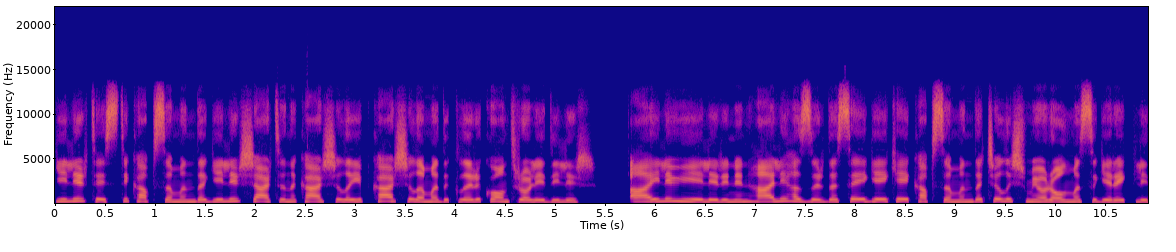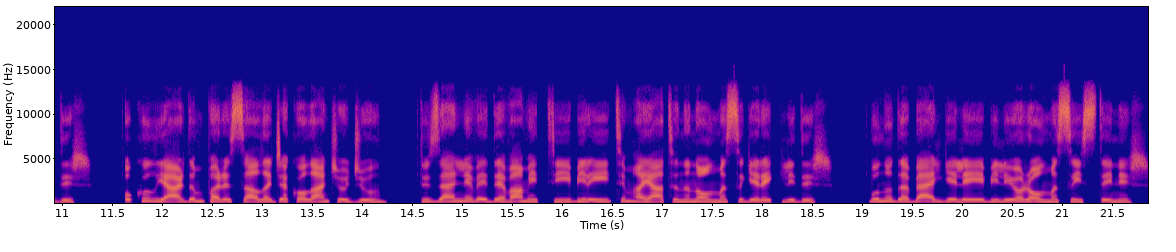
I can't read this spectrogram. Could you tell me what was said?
Gelir testi kapsamında gelir şartını karşılayıp karşılamadıkları kontrol edilir aile üyelerinin hali hazırda SGK kapsamında çalışmıyor olması gereklidir. Okul yardım parası alacak olan çocuğun düzenli ve devam ettiği bir eğitim hayatının olması gereklidir. Bunu da belgeleyebiliyor olması istenir.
